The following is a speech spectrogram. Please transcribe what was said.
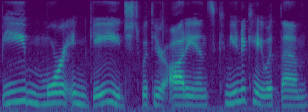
be more engaged with your audience, communicate with them,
